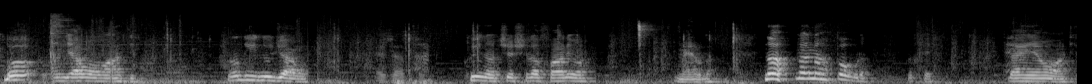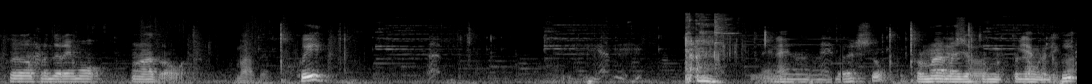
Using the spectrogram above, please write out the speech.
Boh, andiamo avanti. Non dilungiamo. Esatto. Qui non c'è da fare, ma... Merda. No, no, no, paura. Ok. Dai, andiamo avanti. Quello lo prenderemo un'altra volta. Vabbè. Qui? Bene. Eh, adesso me è meglio tornare di qui.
